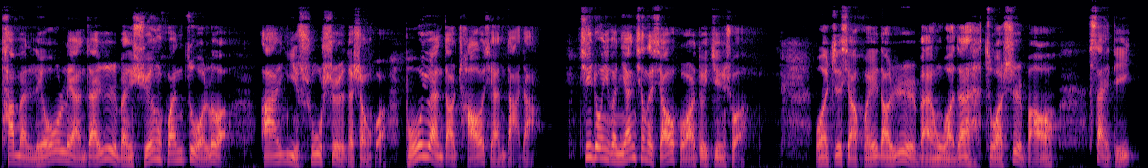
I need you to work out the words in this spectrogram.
他们留恋在日本寻欢作乐、安逸舒适的生活，不愿到朝鲜打仗。其中一个年轻的小伙对金说：“我只想回到日本，我的佐世保赛迪。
